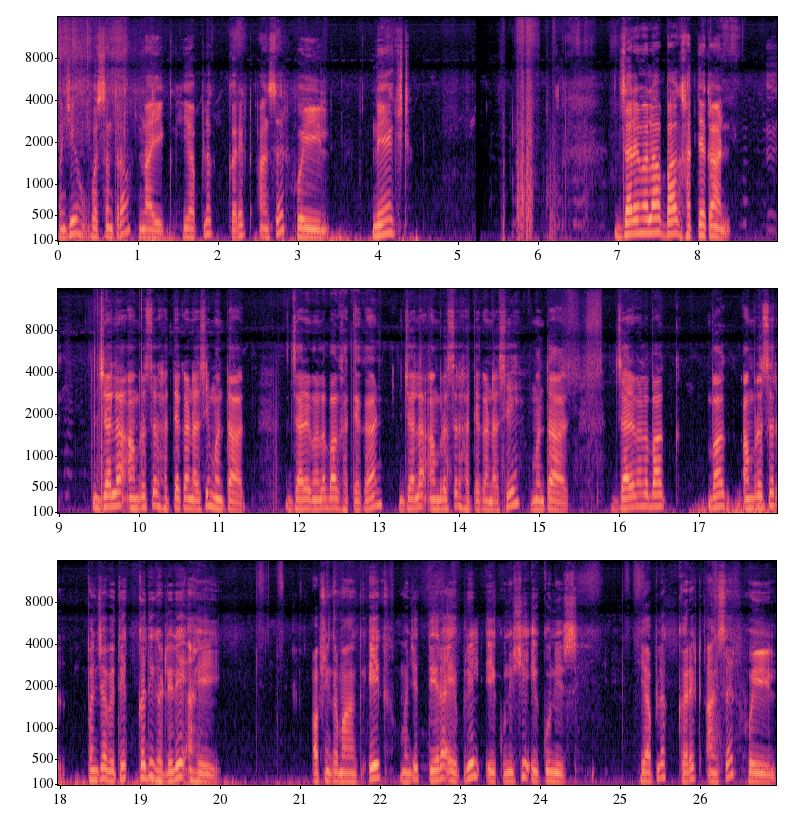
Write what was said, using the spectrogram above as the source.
म्हणजे वसंतराव नाईक. हे आपलं करेक्ट आन्सर होईल. नेक्स्ट जालियनवाला बाग हत्याकांड. ज्याला अमृतसर हत्याकांड असे म्हणतात. जालियनवाला बाग हत्याकांड ज्याला अमृतसर हत्याकांड असे म्हणतात. जालियनवाला बाग बाग अमृतसर पंजाब येथे कधी घडलेले आहे? ऑप्शन क्रमांक एक म्हणजे तेरा एप्रिल एकोणीसशे एकोणीस. हे आपलं करेक्ट आन्सर होईल.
